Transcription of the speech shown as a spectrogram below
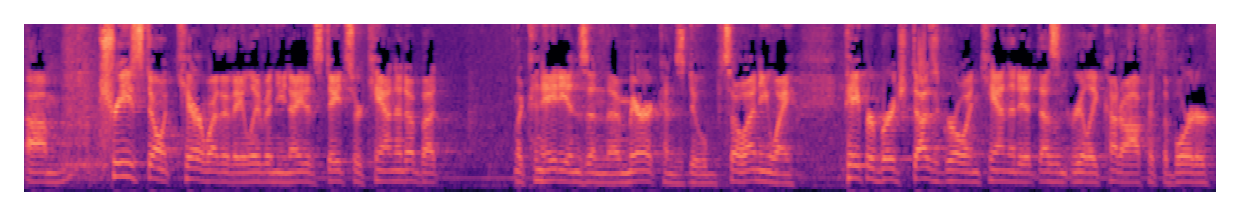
Um, trees don't care whether they live in the United States or Canada, but the Canadians and the Americans do. So, anyway, paper birch does grow in Canada. It doesn't really cut off at the border.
